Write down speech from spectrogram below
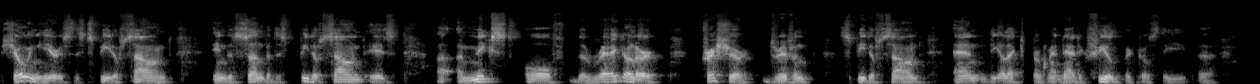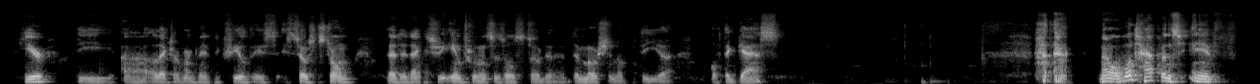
showing here is the speed of sound in the sun, but the speed of sound is a, a mix of the regular pressure driven speed of sound and the electromagnetic field because the uh, here the uh, electromagnetic field is, is, so strong that it actually influences also the, the motion of the uh, of the gas. now, what happens if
